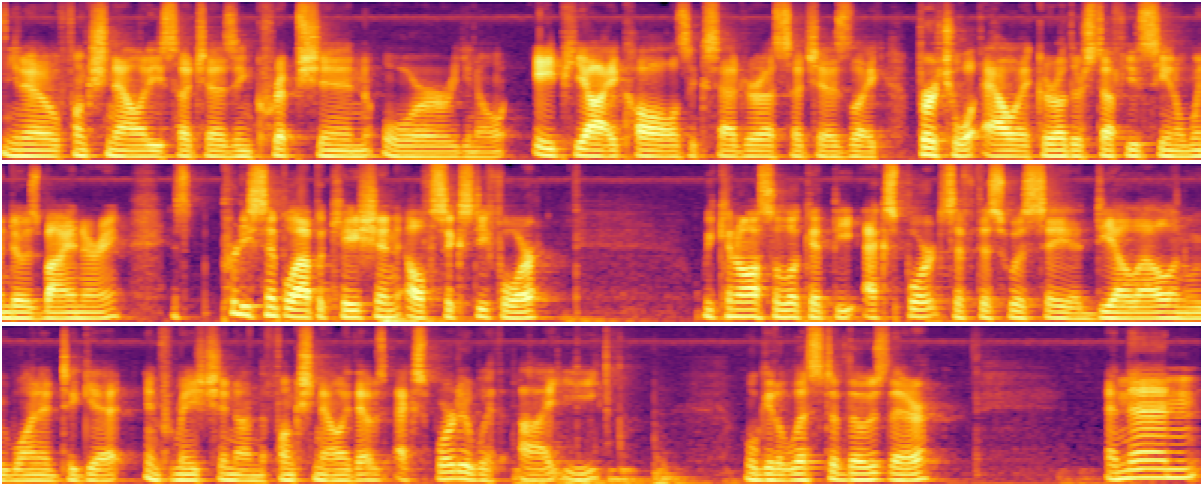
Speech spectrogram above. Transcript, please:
you know, functionality such as encryption or, you know, API calls, etc., such as like virtual alloc or other stuff you'd see in a Windows binary. It's a pretty simple application, ELF64. We can also look at the exports if this was, say, a DLL and we wanted to get information on the functionality that was exported with IE. We'll get a list of those there. And then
